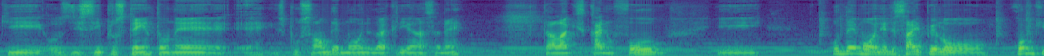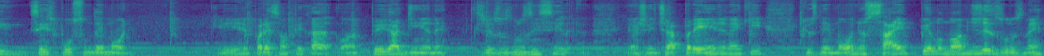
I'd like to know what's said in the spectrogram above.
Que os discípulos tentam, né, é, expulsar um demônio da criança, né? Que tá lá, que cai no fogo. E o demônio, ele sai pelo. Como que você expulsa um demônio? Que parece uma, peca... uma pegadinha, né? Que Jesus nos ensina. E a gente aprende né, que, que os demônios saem pelo nome de Jesus, né?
